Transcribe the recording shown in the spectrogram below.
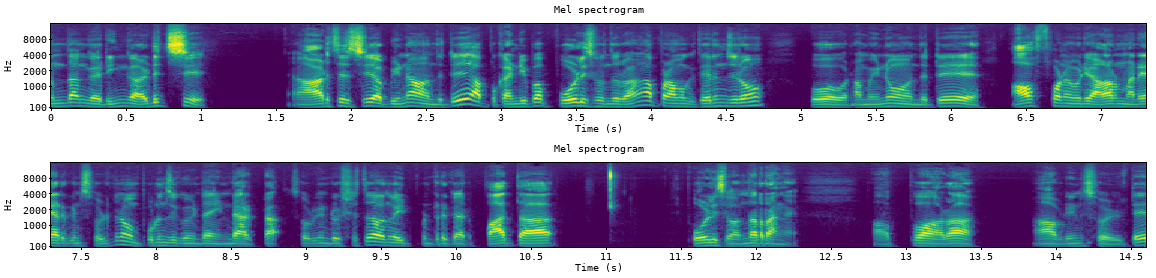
வந்து அங்கே ரிங் அடிச்சு அடிச்சிருச்சு அப்படின்னா வந்துட்டு அப்போ கண்டிப்பாக போலீஸ் வந்துடுவாங்க அப்போ நமக்கு தெரிஞ்சிடும் ஓ நம்ம இன்னும் வந்துட்டு ஆஃப் பண்ண வேண்டிய அலாரம் நிறையா இருக்குன்னு சொல்லிட்டு நம்ம புரிஞ்சுக்க வேண்டாம் இன்டெரக்டாக ஸோ அப்படின்ற விஷயத்தில் வந்து வெயிட் பண்ணிருக்காரு பார்த்தா போலீஸ் வந்துடுறாங்க. அப்பாடா. அப்படின்னு சொல்லிட்டு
